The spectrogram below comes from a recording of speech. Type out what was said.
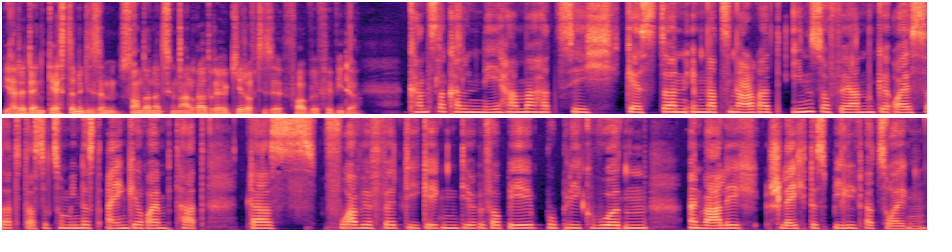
Wie hat er denn gestern in diesem Sondernationalrat reagiert auf diese Vorwürfe wieder? Kanzler Karl Nehammer hat sich gestern im Nationalrat insofern geäußert, dass er zumindest eingeräumt hat, dass Vorwürfe, die gegen die ÖVP publik wurden, ein wahrlich schlechtes Bild erzeugen.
